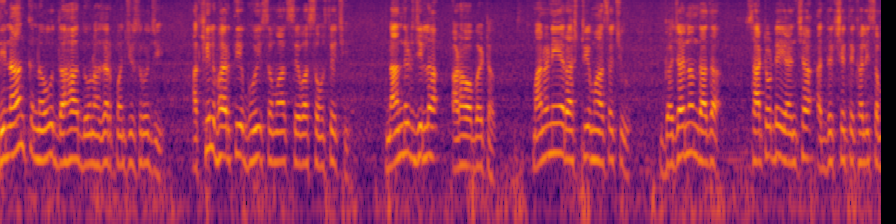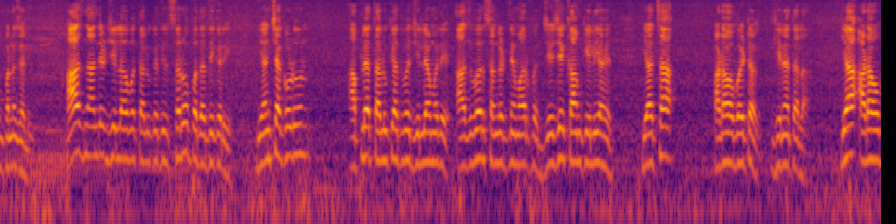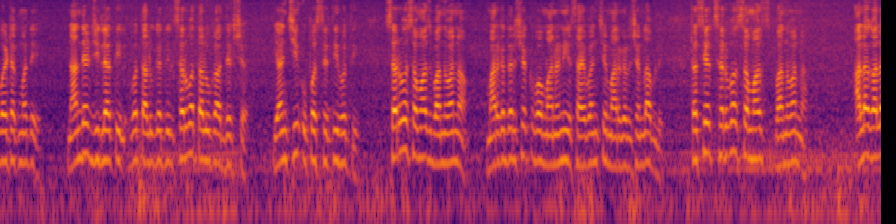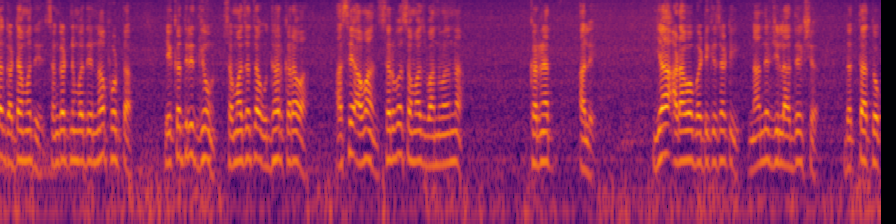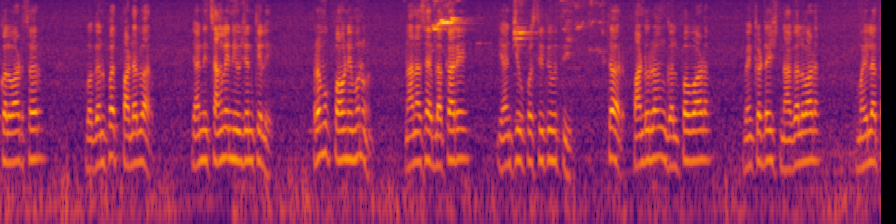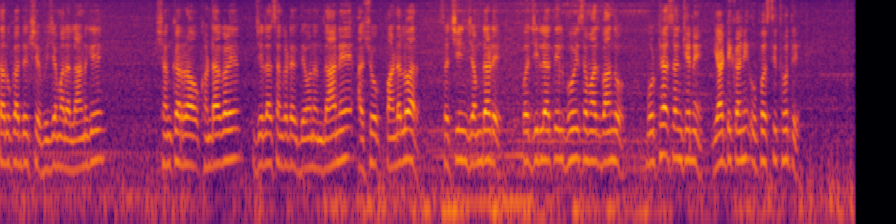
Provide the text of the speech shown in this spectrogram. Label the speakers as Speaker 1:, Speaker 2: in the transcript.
Speaker 1: दिनांक नऊ दहा दोन हजार पंचवीस रोजी अखिल भारतीय भोई समाज सेवा संस्थेची नांदेड जिल्हा आढावा बैठक. माननीय राष्ट्रीय महासचिव गजानन दादा साटोटे यांच्या अध्यक्षतेखाली संपन्न झाली. आज नांदेड जिल्हा व तालुक्यातील सर्व पदाधिकारी यांच्याकडून आपल्या तालुक्यात व जिल्ह्यामध्ये आजवर संघटनेमार्फत जे जे काम केली आहेत याचा आढावा बैठक घेण्यात आला. या आढावा बैठकमध्ये नांदेड जिल्ह्यातील व तालुक्यातील सर्व तालुका अध्यक्ष यांची उपस्थिती होती. सर्व समाज बांधवांना मार्गदर्शक व माननीय साहेबांचे मार्गदर्शन लाभले. तसेच सर्व समाज बांधवांना अलग अलग गटामध्ये संघटनेमध्ये न फोडता एकत्रित घेऊन समाजाचा उद्धार करावा असे आवाहन सर्व समाज बांधवांना करण्यात आले. या आढावा बैठकीसाठी नांदेड जिल्हा अध्यक्ष दत्ता तोकलवाड सर व गणपत पांडलवार यांनी चांगले नियोजन केले. प्रमुख पाहुणे म्हणून नानासाहेब लकारे यांची उपस्थिती होती. तर पांडुरंग गल्पवाड व्यंकटेश नागलवाड महिला तालुकाध्यक्ष विजयमाला लांडगे शंकरराव खंडागळे जिल्हा संघटक देवानंद लहाने अशोक पांडलवार सचिन जमदाडे व जिल्ह्यातील भोई समाज बांधव मोठ्या संख्येने या ठिकाणी उपस्थित होते.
